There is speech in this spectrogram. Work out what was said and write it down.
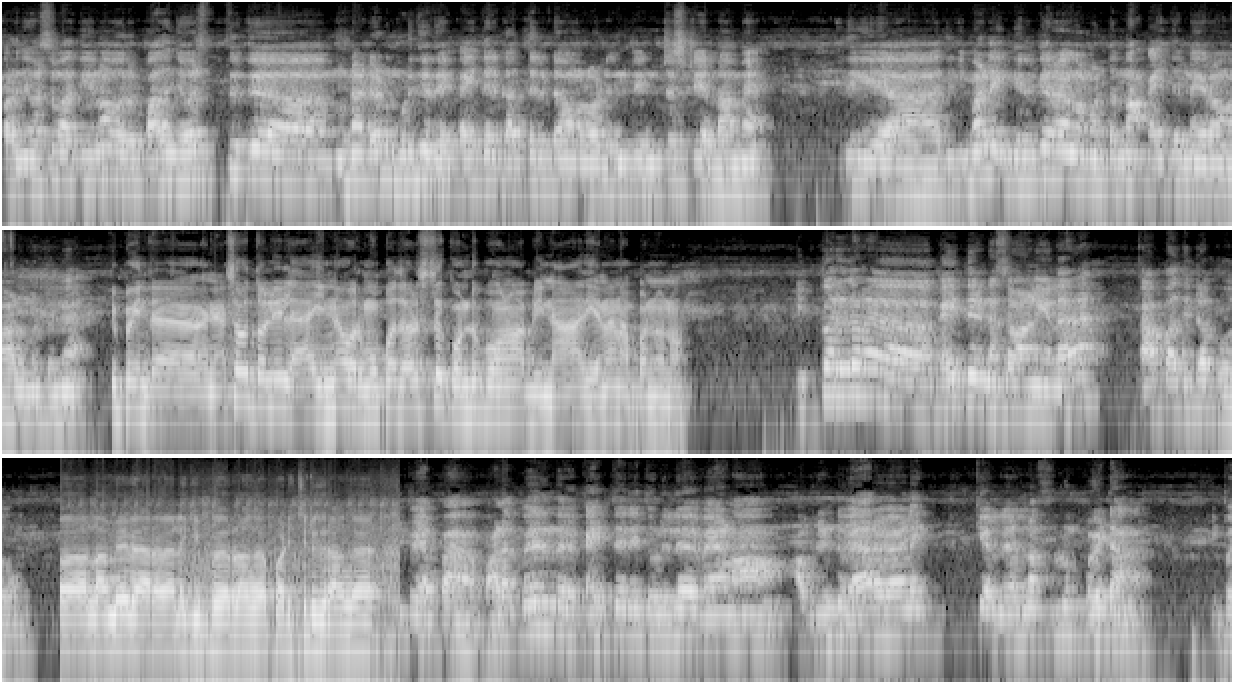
குறைஞ்ச வருஷம் பார்த்தீங்கன்னா ஒரு பதினஞ்சு வருஷத்துக்கு முன்னாடியோட முடிஞ்சது. கைத்தறி கற்றுக்கிட்டவங்களோட இன்ட்ரெ இன்ட்ரெஸ்ட் எல்லாமே. இதுக்கு அஹ், இதுக்கு மேலே இங்கே இருக்கிறவங்க மட்டும்தான் கைத்தறி நெய்கிறவங்க ஆள் மட்டுமே. இப்போ இந்த நெசவு தொழிலை இன்னும் ஒரு முப்பது வருஷத்துக்கு கொண்டு போகணும் அப்படின்னா அது என்ன நான் பண்ணணும்? இப்போ இருக்கிற கைத்தறி நெசவாளிகளை காப்பாற்றிட்டா போதும். இப்போ எல்லாமே வேறு வேலைக்கு போயிடுறாங்க படிச்சிருக்கிறாங்க. இப்போ இப்போ பல பேர் இந்த கைத்தறி தொழிலே வேணாம் அப்படின்ட்டு வேற வேலைக்கு எல்லாம் ஃபுல்லும் போயிட்டாங்க. இப்போ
